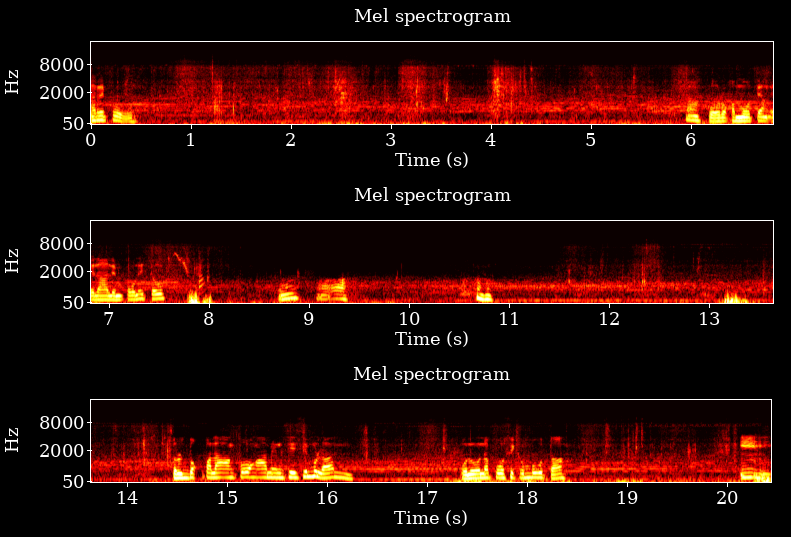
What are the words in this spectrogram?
Nari po. Ah, puro kamuti ang ilalim po nito. Hmm? Ah. Tuldok pala ang po ang aming nasisimulan. Puno na po si Kubuta. Mm.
